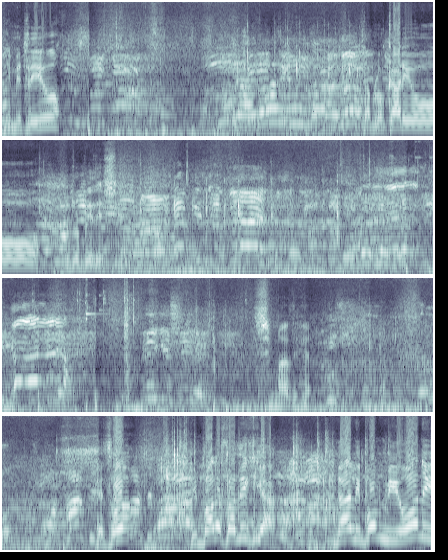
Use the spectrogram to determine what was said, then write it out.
Δημητρίου. Θα μπλοκάρει ο Μητροπίδης. Σημάδι. ε. Εδώ η μπάλα στα δίχτυα. Να λοιπόν μειώνει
